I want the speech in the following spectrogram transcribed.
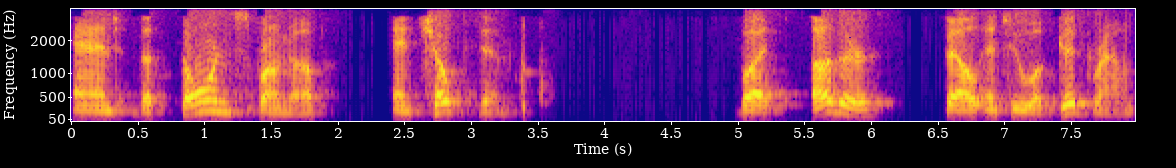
and the thorns sprung up and choked them. But other fell into a good ground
